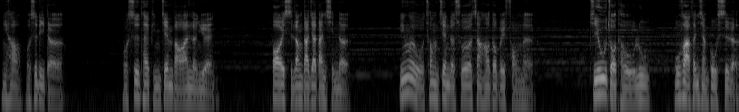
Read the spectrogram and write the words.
你好，我是李德，我是太平间保安人员。不好意思让大家担心了，因为我创建的所有账号都被封了，几乎走投无路，无法分享故事了。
